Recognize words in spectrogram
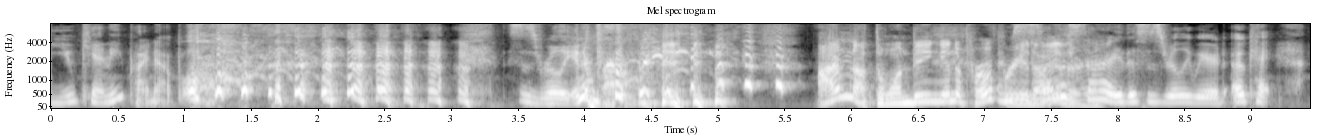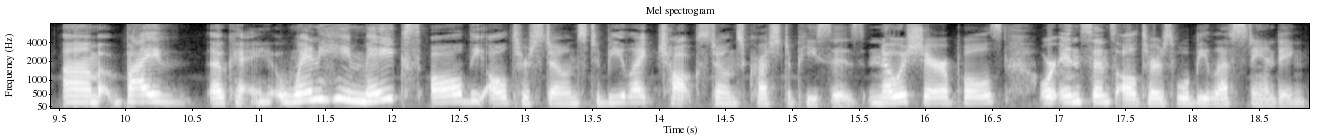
You can't eat pineapple. this is really inappropriate. I'm not the one being inappropriate I'm so either. sorry. This is really weird. Okay. Um by okay, when he makes all the altar stones to be like chalk stones crushed to pieces, no Asherah poles or incense altars will be left standing.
